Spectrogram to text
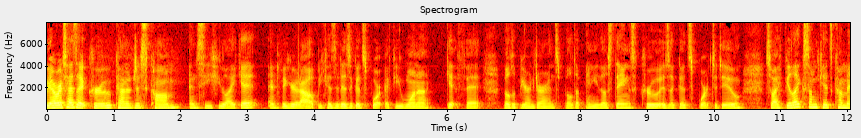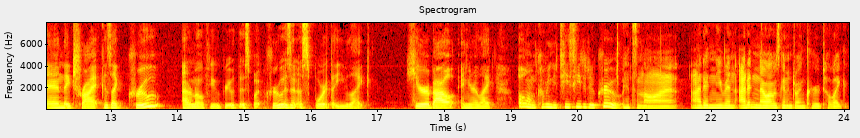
We advertise at Crew, kind of just come and see if you like it and figure it out because it is a good sport if you want to get fit, build up your endurance, build up any of those things. Crew is a good sport to do. So I feel like some kids come in, they try it because like Crew, I don't know if you agree with this, but Crew isn't a sport that you like hear about and you're like, oh, I'm coming to TC to do Crew. It's not. I didn't even. I didn't know I was going to join crew till like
